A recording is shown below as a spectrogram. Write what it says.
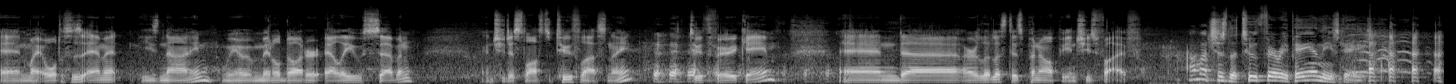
and my oldest is Emmett. He's nine. We have a middle daughter, Ellie, who's seven. And she just lost a tooth last night. tooth fairy came, and uh, our littlest is Penelope, and she's five. How much is the tooth fairy paying these days? a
